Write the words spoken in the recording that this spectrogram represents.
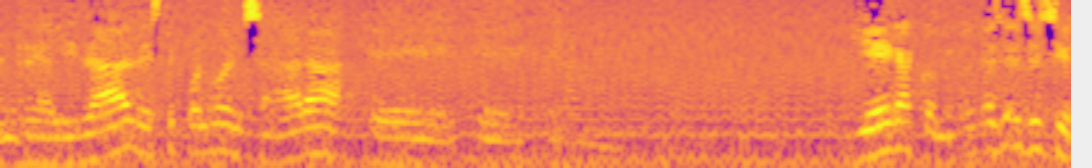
en realidad este polvo del Sahara eh, eh, llega con, es, decir,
